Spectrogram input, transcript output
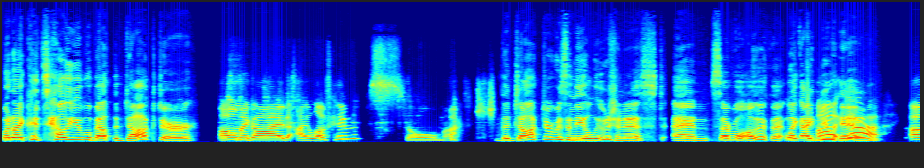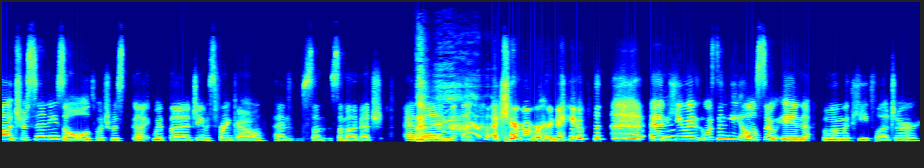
but I could tell you about the doctor. Oh my god, I love him so much. The doctor was in The Illusionist and several other things. Like I knew Oh, him. yeah. Uh, Tristan and Isolde, which was uh, with uh, James Franco and some some other bitch, and then I can't remember her name. and he was wasn't he also in the one with Heath Ledger?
